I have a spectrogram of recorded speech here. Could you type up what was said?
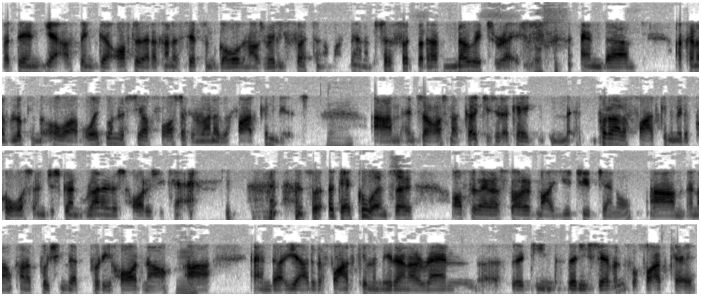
but then, yeah, I think uh, after that, I kind of set some goals, and I was really fit, and I'm like, man, I'm so fit, but I have nowhere to race. and um, I kind of looked and oh, I've always wanted to see how fast I can run over five kilometers. Um, and so I asked my coach. He said, "Okay, put out a five kilometer course and just go and run it as hard as you can." so okay, cool. And so after that, I started my YouTube channel, um, and I'm kind of pushing that pretty hard now. Uh, and uh, yeah, I did a five kilometer and I ran uh, 13:37 for 5k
